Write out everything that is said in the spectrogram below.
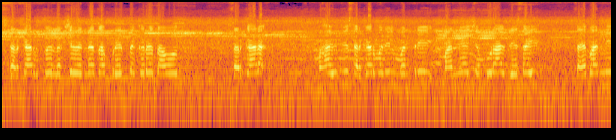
सरकारचं लक्ष वेधण्याचा प्रयत्न करत आहोत. सरकार महायुती सरकारमधील मंत्री माननीय शंभूराज देसाई साहेबांनी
